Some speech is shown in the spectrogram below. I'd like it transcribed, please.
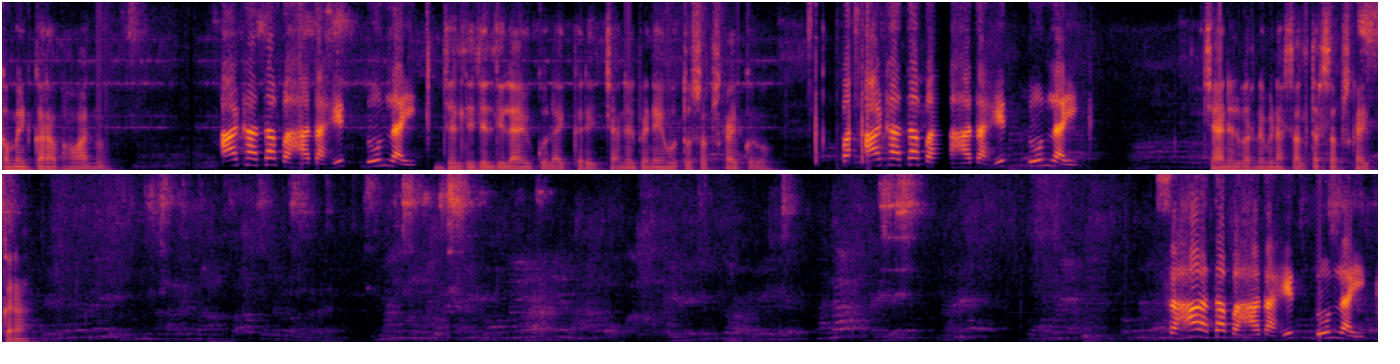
कमेंट करा भावांनो. आठ आता पाहत आहेत दोन लाईक जल्दी जल्दी लाइव को लाइक करें चैनल पे नए हो तो सब्सक्राइब करो. आठ आता पाहत आहेत दोन लाईक चॅनलवर नवीन असाल तर सबस्क्राईब करा. सहा आता पाहत आहेत दोन लाईक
